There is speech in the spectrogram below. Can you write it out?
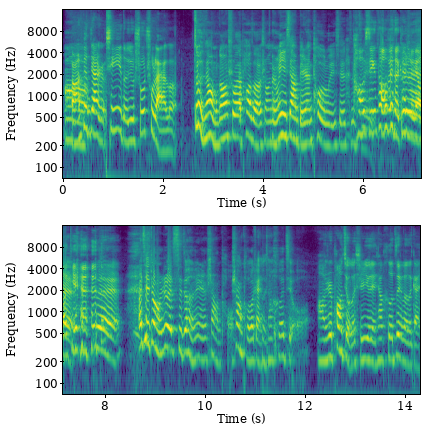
反而更加轻易的就说出来了。就很像我们刚刚说的，泡澡的时候容易向别人透露一些自己掏心掏肺的开始聊天对，对，而且这种热气就很令人上头，上头的感觉像喝酒。啊，就是泡久了，其实有点像喝醉了的感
